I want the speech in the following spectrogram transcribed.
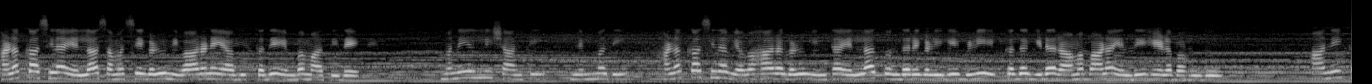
ಹಣಕಾಸಿನ ಎಲ್ಲಾ ಸಮಸ್ಯೆಗಳು ನಿವಾರಣೆಯಾಗುತ್ತದೆ ಎಂಬ ಮಾತಿದೆ. ಮನೆಯಲ್ಲಿ ಶಾಂತಿ, ನೆಮ್ಮದಿ, ಹಣಕಾಸಿನ ವ್ಯವಹಾರಗಳು ಇಂಥ ಎಲ್ಲಾ ತೊಂದರೆಗಳಿಗೆ ಬಿಳಿ ಎಕ್ಕದ ಗಿಡ ರಾಮಬಾಣ ಎಂದೇ ಹೇಳಬಹುದು. ಅನೇಕ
